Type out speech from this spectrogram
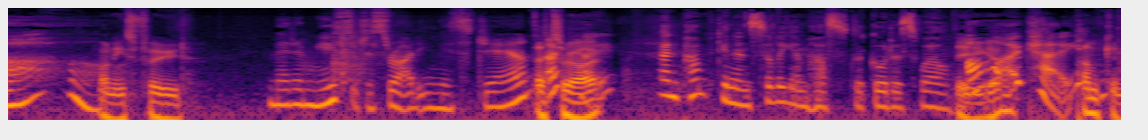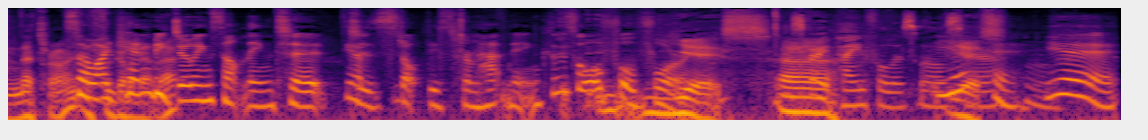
Oh, on his food. Metamucil. Just writing this down. That's okay. right. And pumpkin and psyllium husks are good as well. There you Oh, go. okay. Pumpkin. That's right. So I forgot can be that. doing something to to stop this from happening because it's awful for it. Yes. It's very Uh, painful as well. Yeah, Yes. yeah.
